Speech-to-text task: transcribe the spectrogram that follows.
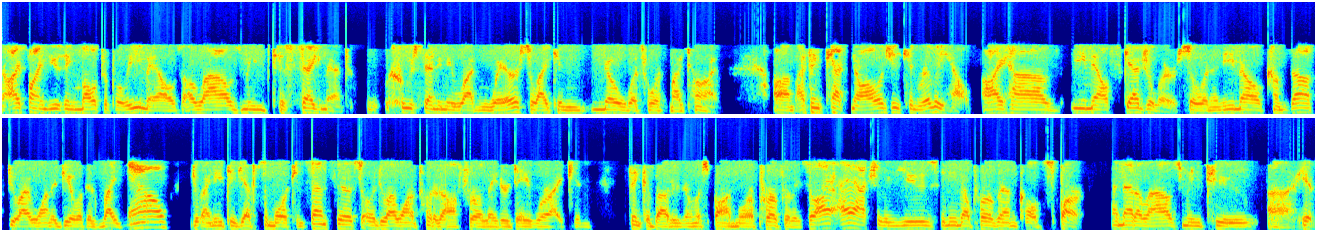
I find using multiple emails allows me to segment who's sending me what and where so I can know what's worth my time. Um, I think technology can really help. I have email schedulers. So when an email comes up, do I want to deal with it right now? Do I need to get some more consensus or do I want to put it off for a later date where I can think about it and respond more appropriately? So I, I actually use an email program called Spark and that allows me to uh, hit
